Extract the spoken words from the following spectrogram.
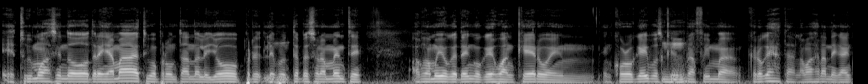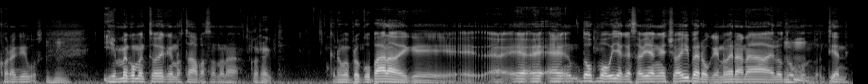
Estuvimos haciendo tres llamadas, estuvimos preguntándole. Yo pre- le pregunté personalmente a un amigo que tengo que es banquero en, en Coral Gables, que es una firma, creo que es hasta la más grande que hay en Coral Gables. Y él me comentó de que no estaba pasando nada. Correcto. Que no me preocupara de que eh, eh, eh, eh, dos movidas que se habían hecho ahí, pero que no era nada del otro mundo, ¿entiendes?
